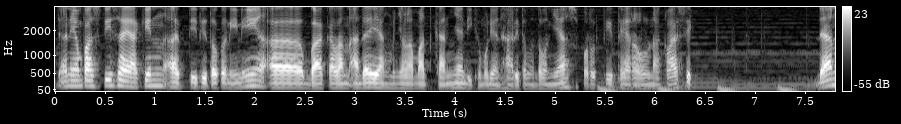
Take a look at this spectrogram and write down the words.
Dan yang pasti saya yakin FTT token ini uh, bakalan ada yang menyelamatkannya di kemudian hari teman-teman ya, seperti Terra Luna Classic. Dan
